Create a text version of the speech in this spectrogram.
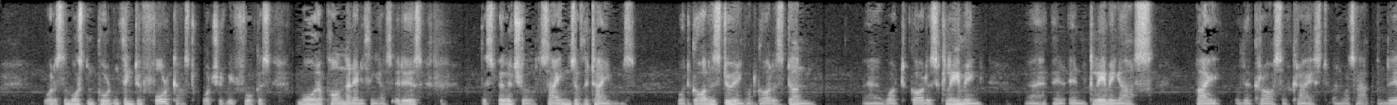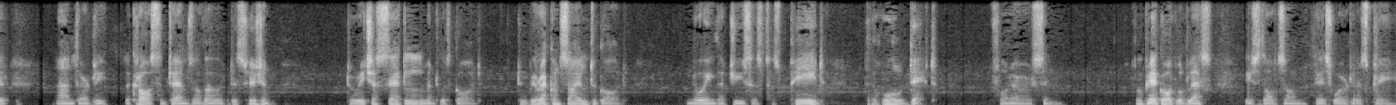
What is the most important thing to forecast? What should we focus more upon than anything else? It is the spiritual signs of the times, what God is doing, what God has done, uh, what God is claiming uh, in, in, claiming us by the cross of Christ and what's happened there. And thirdly, the cross in terms of our decision to reach a settlement with God, to be reconciled to God, knowing that Jesus has paid the whole debt for our sin. So we pray God will bless these thoughts on His word. Let's pray.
